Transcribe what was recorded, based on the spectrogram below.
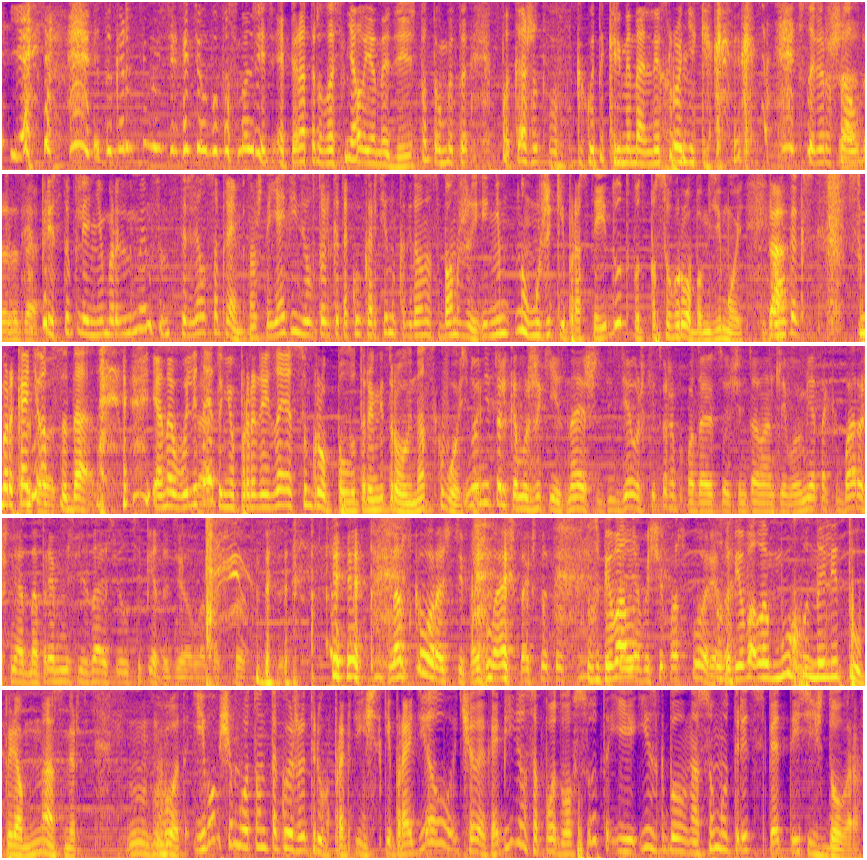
Я, я эту картину все хотел бы посмотреть. Оператор заснял, я надеюсь. Потом это покажут в какой-то криминальной хронике, как совершал Да, да, да, преступление Мэрилин Мэнсон, стрелял соплями. Потому что я видел только такую картину, когда у нас бомжи, и не- ну, мужики просто идут вот по сугробам зимой. и Да. он как с- сморканется, да. И она вылетает, у нее прорезает сугроб полутораметровый насквозь. Ну, не только мужики, знаешь, девушки тоже попадаются очень талантливые. У меня так барышня одна прям не слезая с велосипеда делала, так что... На скорости, понимаешь, так что тут это я бы еще поспорил. Забивала муху на лету, прям насмерть. Мгм. Вот. И, в общем, вот он такой же трюк практически проделал. Человек обиделся, подал в суд, и иск был на сумму 35 тысяч долларов.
